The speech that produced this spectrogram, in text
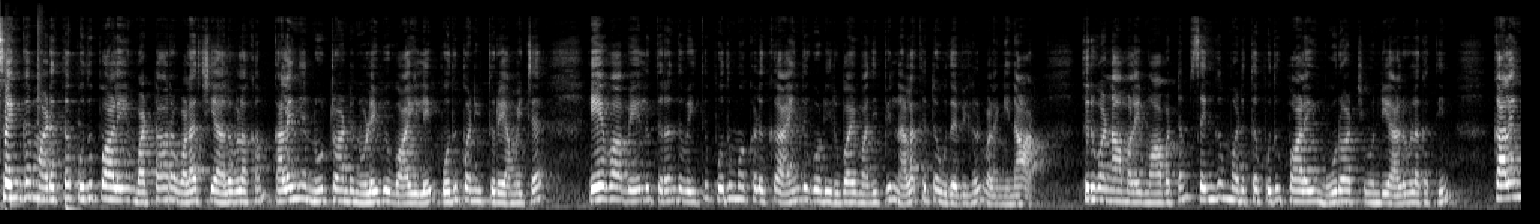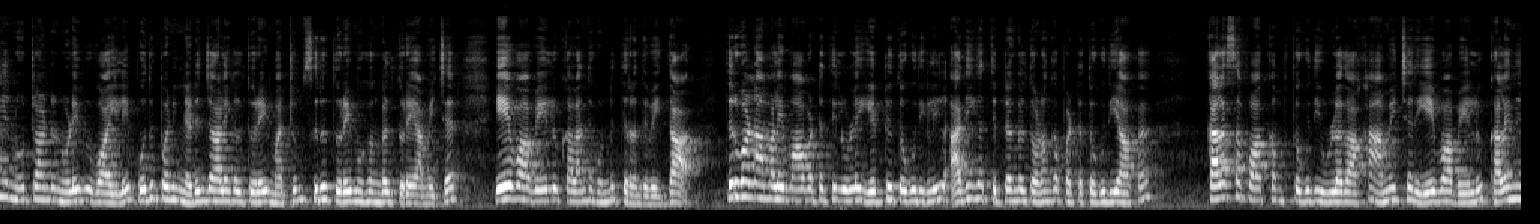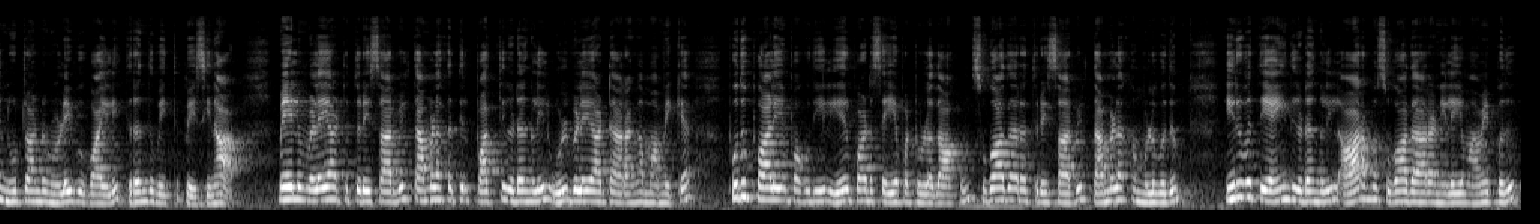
செங்கம் அடுத்த புதுப்பாளையம் வட்டார வளர்ச்சி அலுவலகம் கலைஞர் நூற்றாண்டு நுழைவு வாயிலை பொதுப்பணித்துறை அமைச்சர் ஏவா வேலு திறந்து வைத்து பொதுமக்களுக்கு ஐந்து கோடி ரூபாய் மதிப்பில் நலத்திட்ட உதவிகள் வழங்கினார். திருவண்ணாமலை மாவட்டம் செங்கம் அடுத்த புதுப்பாளையம் ஊராட்சி ஒன்றிய அலுவலகத்தின் கலைஞர் நூற்றாண்டு நுழைவு வாயிலை பொதுப்பணி நெடுஞ்சாலைகள் துறை மற்றும் சிறு துறைமுகங்கள் துறை அமைச்சர் ஏவா வேலு கலந்து கொண்டு திறந்து வைத்தார். திருவண்ணாமலை மாவட்டத்தில் உள்ள எட்டு தொகுதிகளில் அதிக திட்டங்கள் தொடங்கப்பட்ட தொகுதியாக கலசப்பாக்கம் தொகுதி உள்ளதாக அமைச்சர் ஏவா வேலு கலைஞர் நூற்றாண்டு நுழைவு வாயிலை திறந்து வைத்து பேசினார். மேலும் விளையாட்டுத்துறை சார்பில் தமிழகத்தில் பத்து இடங்களில் உள் விளையாட்டு அரங்கம் அமைக்க புதுப்பாளையம் பகுதியில் ஏற்பாடு செய்யப்பட்டுள்ளதாகவும் சுகாதாரத்துறை சார்பில் தமிழகம் முழுவதும் இருபத்தி ஐந்து இடங்களில் ஆரம்ப சுகாதார நிலையம் அமைப்பது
